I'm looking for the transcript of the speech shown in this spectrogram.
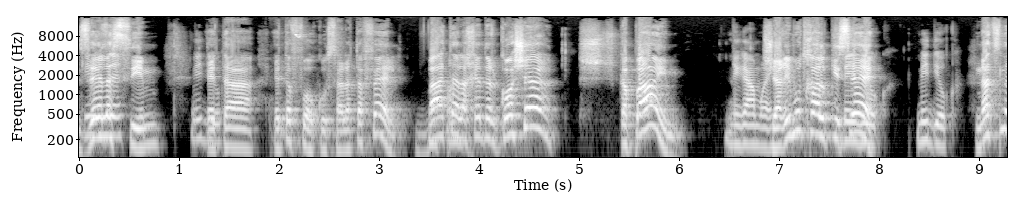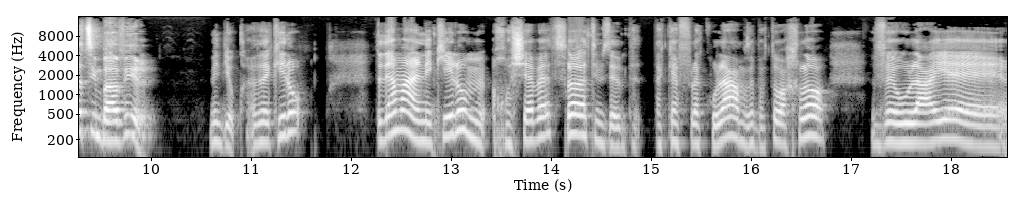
זה כאילו זה- לשים בדיוק. את, ה, את הפוקוס על הטפל. באת נכון. לחדר כושר? ש- כפיים, לגמרי. שירימו אותך על כיסא, בדיוק. בדיוק. נצנצים באוויר. בדיוק. אז זה כאילו, אתה יודע מה, אני כאילו חושבת, לא יודעת אם זה תקף לכולם, זה בטוח לא, ואולי אה,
